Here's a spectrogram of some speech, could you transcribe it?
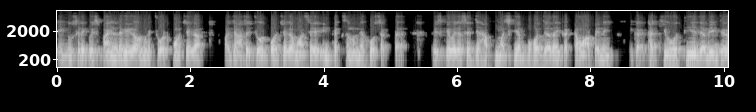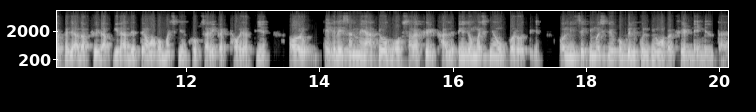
एक दूसरे को स्पाइन लगेगा, उन्हें चोट पहुंचेगा, और जहाँ से चोट पहुंचेगा, वहाँ से इन्फेक्शन उन्हें हो सकता है। तो इसकी वजह से जहाँ पे मछलियाँ बहुत ज़्यादा इकट्ठा वहाँ पे नहीं। इकट्ठा क्यों होती है? जब एक जगह पे ज़्यादा फ़ीड आप गिरा देते हैं, वहाँ पर मछलियाँ खूब सारी इकट्ठा हो जाती है, और एग्रेशन में आके वो बहुत सारा फ़ीड खा लेती है, जो मछलियाँ ऊपर होती है, और नीचे की मछलियों को बिल्कुल भी वहाँ पे फ़ीड नहीं मिलता है।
